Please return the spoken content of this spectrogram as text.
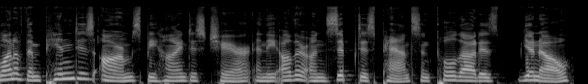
One of them pinned his arms behind his chair, and the other unzipped his pants and pulled out his, you know,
